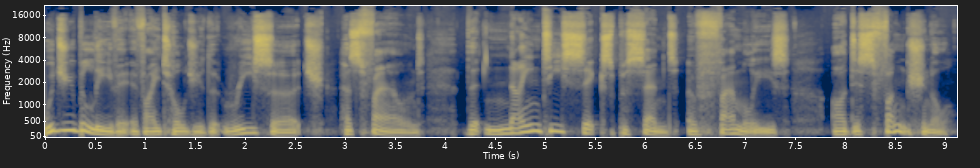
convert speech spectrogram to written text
Would you believe it if I told you that research has found that 96% of families are dysfunctional.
